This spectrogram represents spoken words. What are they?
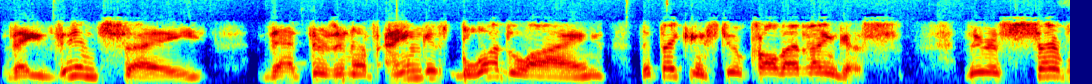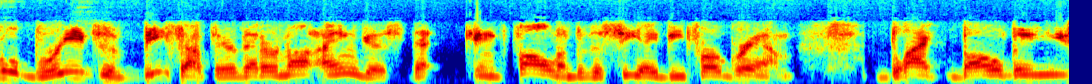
They then say that there's enough Angus bloodline that they can still call that Angus there are several breeds of beef out there that are not Angus that can fall under the CAB program. Black Baldies,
